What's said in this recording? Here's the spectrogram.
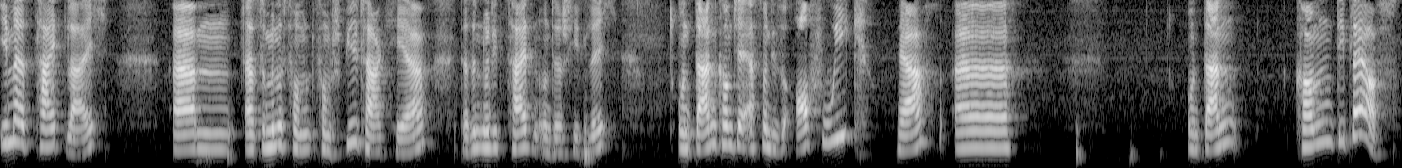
immer zeitgleich. Ähm, also zumindest vom, vom Spieltag her. Da sind nur die Zeiten unterschiedlich. Und dann kommt ja erstmal diese Off-Week. Ja. Äh, und dann kommen die Playoffs,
